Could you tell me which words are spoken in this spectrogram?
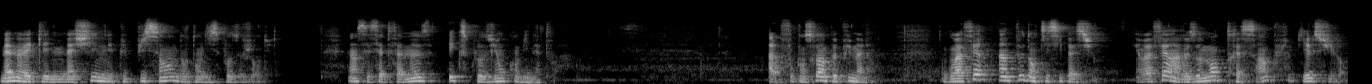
même avec les machines les plus puissantes dont on dispose aujourd'hui. Hein, c'est cette fameuse explosion combinatoire. Alors, il faut qu'on soit un peu plus malin. Donc on va faire un peu d'anticipation on va faire un raisonnement très simple, qui est le suivant.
